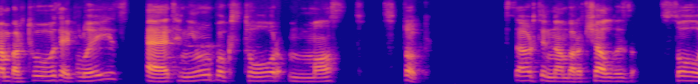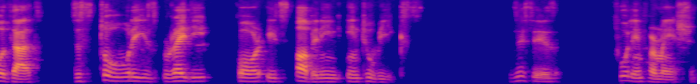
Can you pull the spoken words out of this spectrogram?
Number two, the employees at new bookstore must stock certain number of shelves so that the store is ready for its opening in two weeks. This is full information.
